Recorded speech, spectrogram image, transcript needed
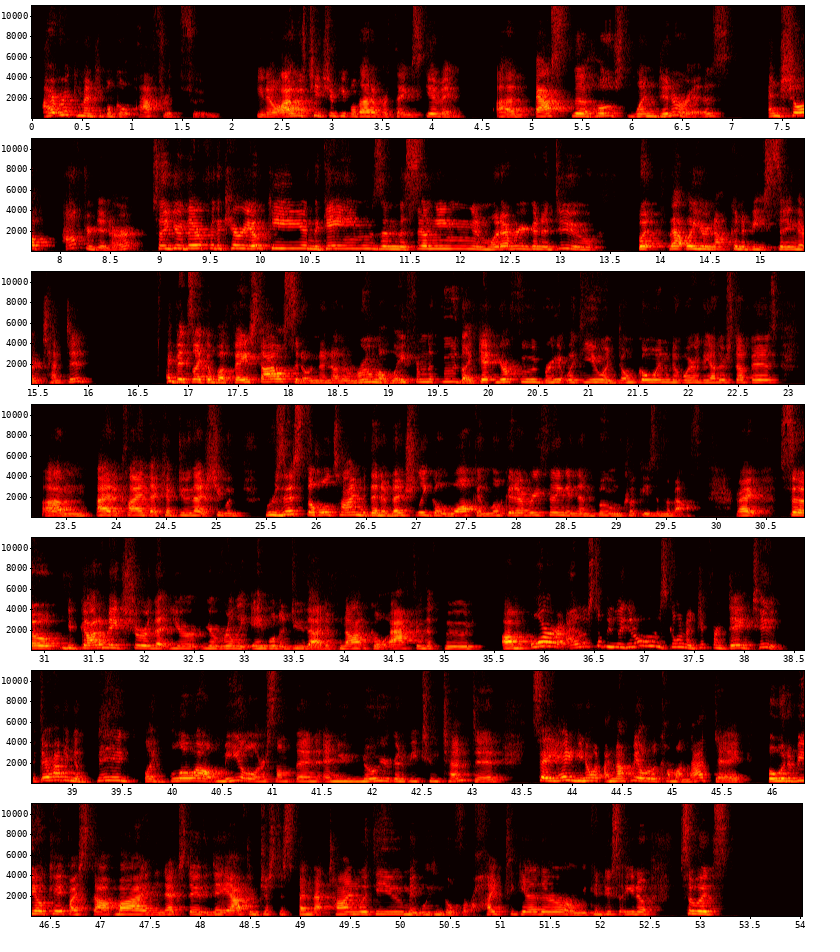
I recommend people go after the food. You know, I was teaching people that over Thanksgiving. Um, ask the host when dinner is and show up after dinner. So you're there for the karaoke and the games and the singing and whatever you're going to do. But that way you're not going to be sitting there tempted if it's like a buffet style, sit in another room away from the food, like get your food, bring it with you, and don't go into where the other stuff is. Um, I had a client that kept doing that. She would resist the whole time, but then eventually go walk and look at everything, and then boom, cookies in the mouth. Right. So you've got to make sure that you're you're really able to do that. If not, go after the food. Um, or I always tell people you can always go on a different day too. If they're having a big like blowout meal or something and you know you're going to be too tempted, say, hey, you know what? I'm not going to be able to come on that day, but would it be okay if I stop by the next day, the day after, just to spend that time with you? Maybe we can go for a hike together or we can do so, you know. So it's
